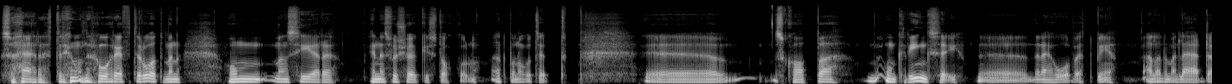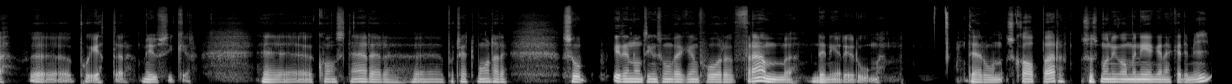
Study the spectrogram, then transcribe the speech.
så här 300 år efteråt. Men om man ser hennes försök i Stockholm att på något sätt eh, skapa omkring sig eh, det här hovet med alla de här lärda eh, poeter, musiker, eh, konstnärer, eh, porträttmålare. Så är det någonting som verkligen får fram där nere i Rom där hon skapar så småningom en egen akademi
